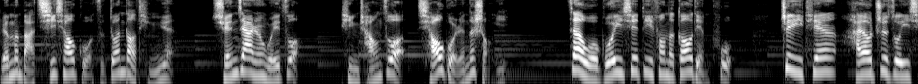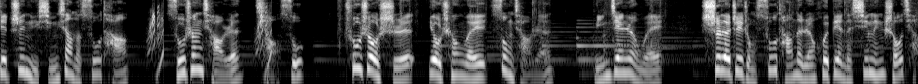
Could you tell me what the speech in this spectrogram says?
人们把乞巧果子端到庭院，全家人围坐，品尝做巧果人的手艺。在我国一些地方的糕点铺，这一天还要制作一些织女形象的酥糖，俗称巧人、巧酥。出售时又称为送巧人。民间认为，吃了这种酥糖的人会变得心灵手巧。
